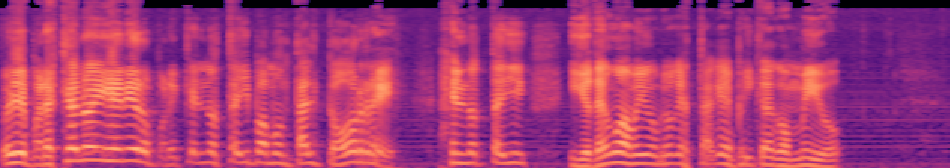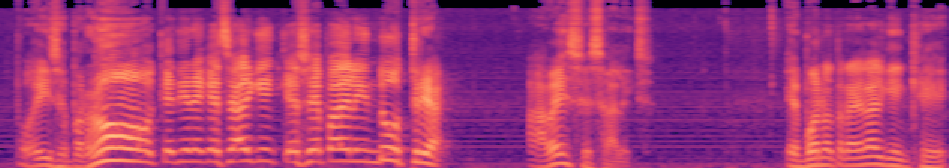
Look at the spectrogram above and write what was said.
Oye, pero es que él no es ingeniero, pero es que él no está allí para montar torres. Él no está allí. Y yo tengo un amigo mío que está que pica conmigo. Pues dice, pero no, es que tiene que ser alguien que sepa de la industria. A veces, Alex, es bueno traer a alguien que,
